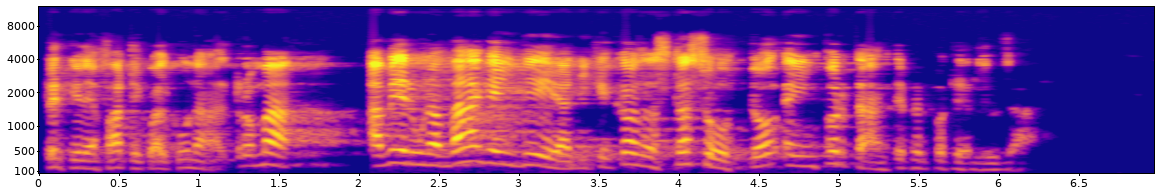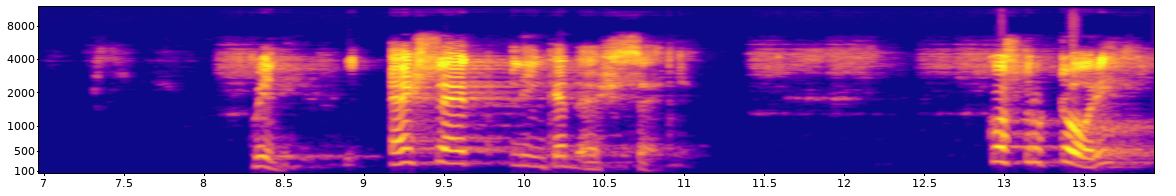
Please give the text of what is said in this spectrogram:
perché le ha fatte qualcun altro, ma avere una vaga idea di che cosa sta sotto è importante per poterli usare. Quindi, hash set, linked hash set. Costruttori,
